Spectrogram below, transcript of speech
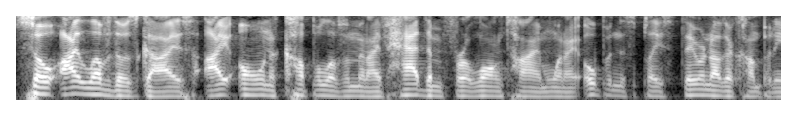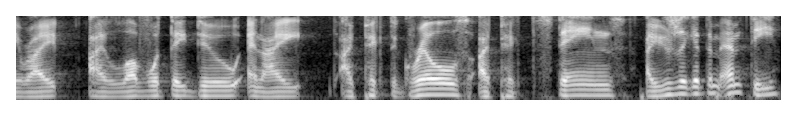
So I love those guys. I own a couple of them and I've had them for a long time. When I opened this place, they were another company, right? I love what they do and I I pick the grills, I pick the stains. I usually get them empty.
